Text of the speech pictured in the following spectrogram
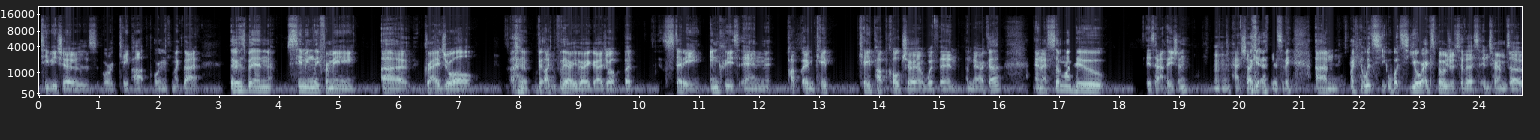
TV shows or K-pop or anything like that. There has been seemingly for me a gradual, like very very gradual, but steady increase in pop in K K-pop culture within America. And as someone who is half Asian, mm-hmm. hashtag ethnicity, um, what's what's your exposure to this in terms of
